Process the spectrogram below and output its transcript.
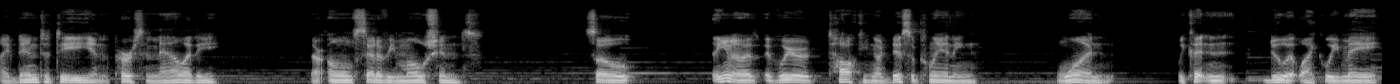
identity and personality, their own set of emotions. So, you know, if we were talking or disciplining one, we couldn't do it like we may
